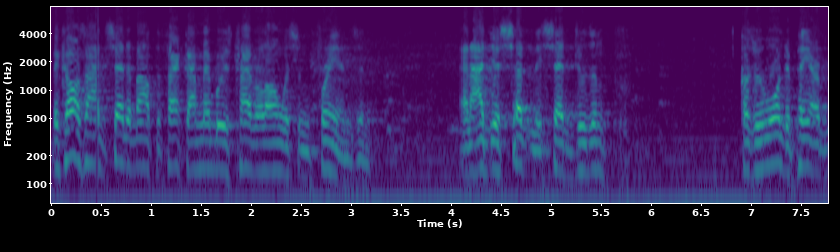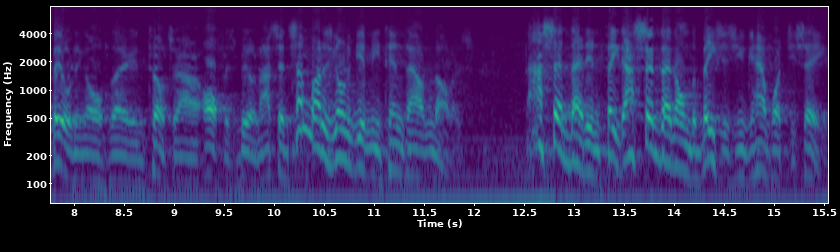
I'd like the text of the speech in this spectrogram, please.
because I'd said about the fact I remember we was traveling along with some friends, and, and I just suddenly said to them, because we wanted to pay our building off there in Tulsa, our office building. I said, somebody's going to give me $10,000. I said that in faith. I said that on the basis you can have what you say.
